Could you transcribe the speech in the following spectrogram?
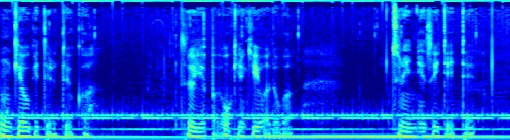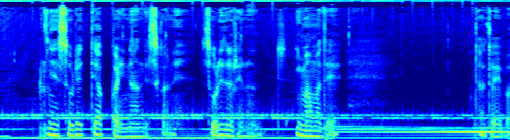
恩恵を受けてるというか、そういうやっぱ大きなキーワードが常に根付いていて、で、それってやっぱり何ですかね、それぞれの今まで、例えば、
